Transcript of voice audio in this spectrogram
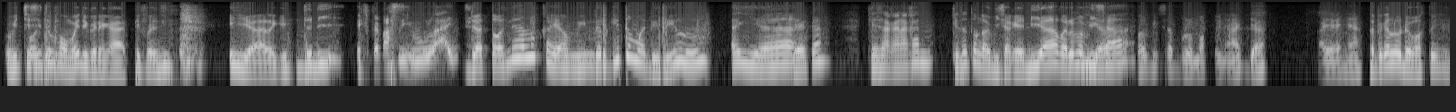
Which is Oh, itu FOMO juga negatif aja Iya lagi. jadi ekspektasi mulu aja Jatuhnya lu kayak minder gitu sama diri lu, ah, iya ya kan? kayak seakan-akan kita tuh nggak bisa kayak dia padahal mah bisa Iya, Lo bisa belum waktunya aja, kayaknya. tapi kan lu udah waktunya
